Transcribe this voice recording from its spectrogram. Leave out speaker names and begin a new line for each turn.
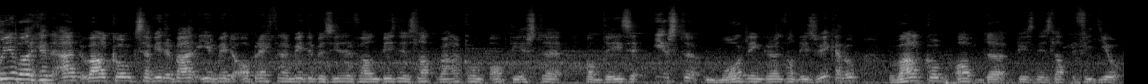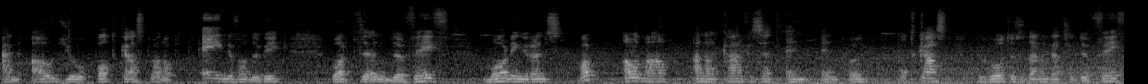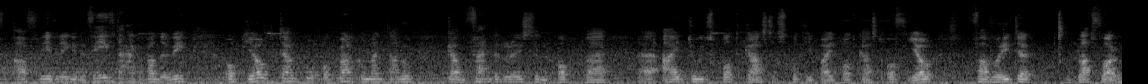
Goedemorgen en welkom. Xavier de Baar, hier de oprichter en medebezieler van Business Lab. Welkom op, de eerste, op deze eerste morning run van deze week. En ook welkom op de Business Lab video en audio podcast. Want op het einde van de week worden de vijf morning runs allemaal aan elkaar gezet in, in een podcast gegoten. Zodanig dat je de vijf afleveringen, de vijf dagen van de week op jouw tempo, op welk moment dan ook, kan verder luisteren op... Uh, uh, iTunes podcast of Spotify podcast of jouw favoriete platform.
